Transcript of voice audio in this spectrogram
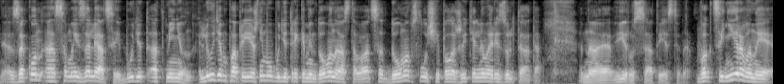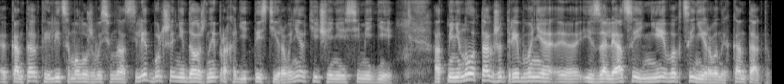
Закон о самоизоляции будет отменен. Людям по-прежнему будет рекомендовано оставаться дома в случае положительного результата на вирус, соответственно. Вакцинированные контакты и лица моложе 18 лет больше не должны проходить тестирование в течение 7 дней. Отменено также требование э, изоляции невакцинированных контактов.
